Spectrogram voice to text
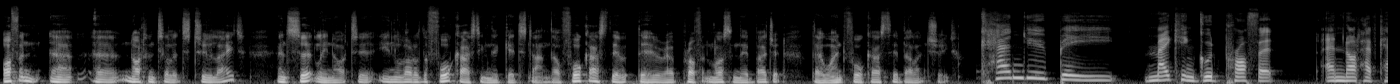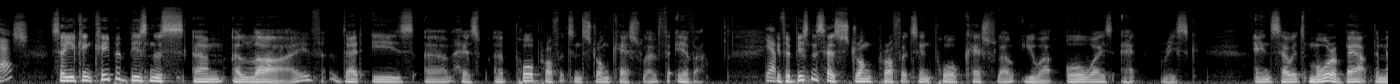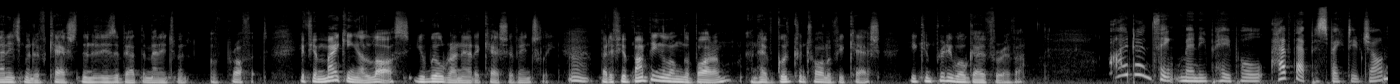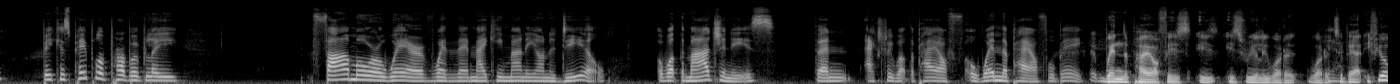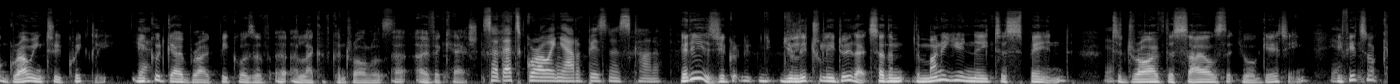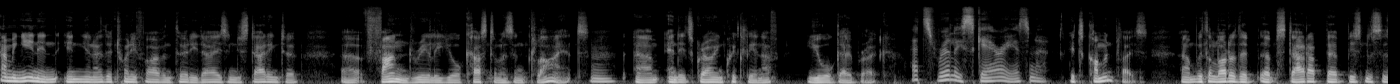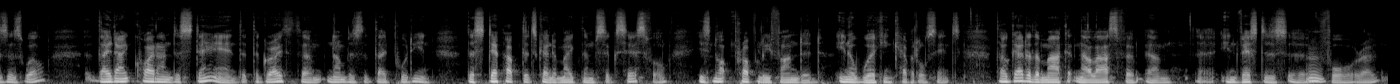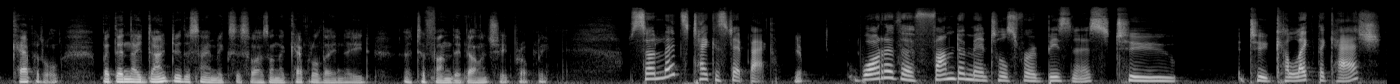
Often not until it's too late, and certainly not in a lot of the forecasting that gets done. They'll forecast their, their profit and loss and their budget, they won't forecast their balance sheet. Can you be making good profit and not have cash? So you can keep a business um, alive that is uh, has uh, poor profits and strong cash flow forever. Yep. If a business has strong profits and poor cash flow, you are always at risk. And so it's more about the management of cash than it is about the management of profit. If you're making a loss, you will run out of cash eventually. Mm. But if you're bumping along the bottom and have good control of your cash, you can pretty well go forever. I don't think many people have that perspective, John because people are probably far more aware of whether they're making money on a deal or what the margin is than actually what the payoff or when the payoff will be. When the payoff is is, is really what it, what yeah. it's about. If you're growing too quickly, you yeah. could go broke because of a, a lack of control of, uh, over cash. So that's growing out of business, kind of. It is. You you literally do that. So the the money you need to spend yeah. to drive the sales that you're getting. Yeah. If it's not coming in, in in you know the 25 and 30 days, and you're starting to uh, fund really your customers and clients, mm. um, and it's growing quickly enough, you will go broke. That's really scary, isn't it? It's commonplace um, with a lot of the uh, startup uh, businesses as well. They don't quite understand that the growth um, numbers that they put in, the step up that's going to make them successful, is not properly funded in a working capital sense. They'll go to the market and they'll ask for um, uh, investors uh, mm. for uh, capital, but then they don't do the same exercise on the capital they need uh, to fund their balance sheet properly. So let's take a step back. Yep. What are the fundamentals for a business to to collect the cash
